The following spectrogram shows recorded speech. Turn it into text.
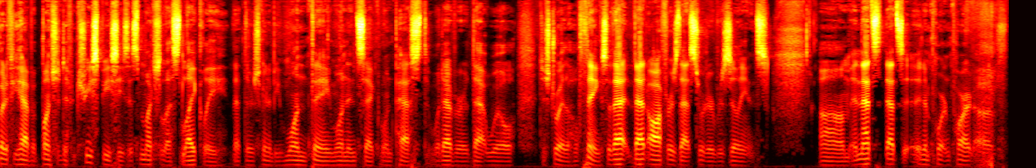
but if you have a bunch of different tree species, it's much less likely that there's going to be one thing, one insect, one pest, whatever, that will destroy the whole thing. So that, that offers that sort of resilience. Um, and that's, that's an important part of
